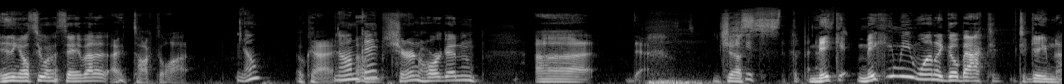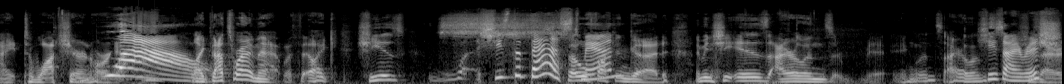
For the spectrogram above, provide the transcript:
anything else you want to say about it? I talked a lot. No, Okay. No, I'm Um, good. Sharon Horgan, uh, just make making me want to go back to, to game night to watch Sharon Horgan. wow, Like that's where I'm at with like she is she's the best, so man. fucking good. I mean, she is Ireland's, England's, Ireland. She's Irish.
